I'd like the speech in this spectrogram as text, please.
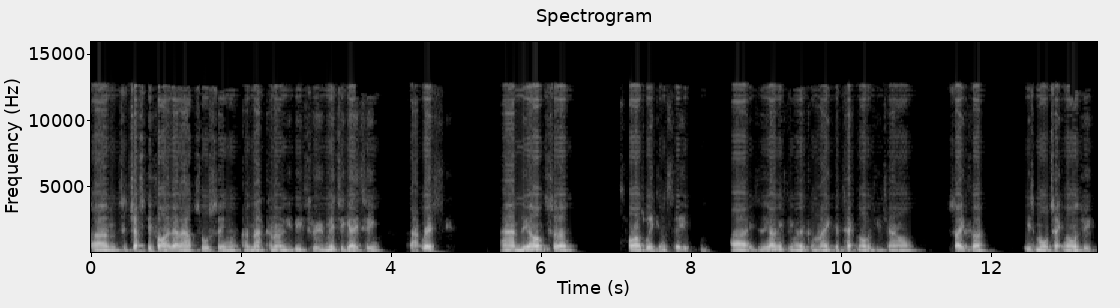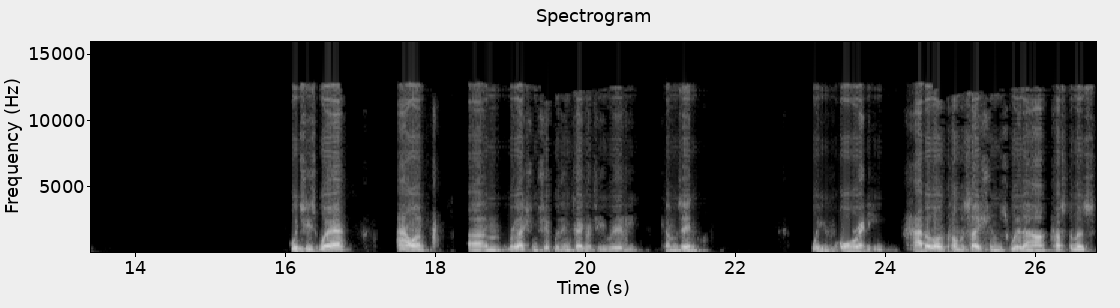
um, to justify that outsourcing, and that can only be through mitigating that risk. And the answer, as far as we can see, uh, is the only thing that can make a technology channel safer is more technology, which is where our um, relationship with Integritie really comes in. We've already had a lot of conversations with our customers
